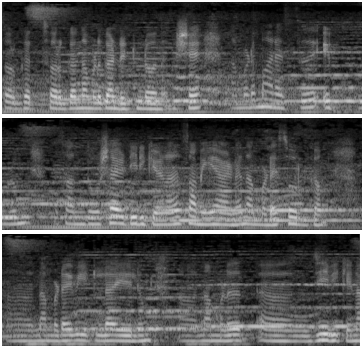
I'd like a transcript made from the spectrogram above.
സ്വർഗ സ്വർഗം നമ്മൾ കണ്ടിട്ടുണ്ടോയെന്ന് പക്ഷേ നമ്മുടെ മനസ്സ് എപ്പോഴും സന്തോഷമായിട്ടിരിക്കണ സമയമാണ് നമ്മുടെ സ്വർഗം നമ്മുടെ വീട്ടിലായാലും നമ്മൾ ജീവിക്കുന്ന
